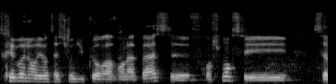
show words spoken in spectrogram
très bonne orientation du corps avant la passe. Euh, franchement, c'est ça,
